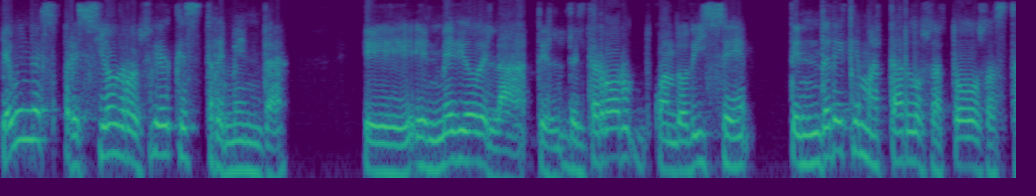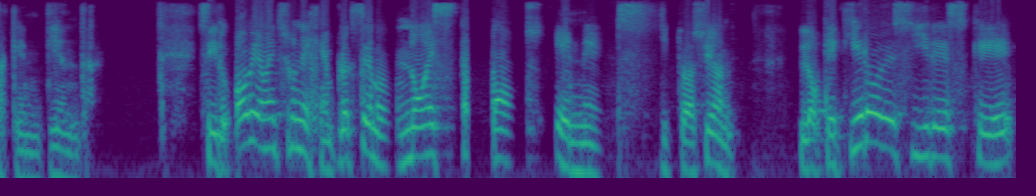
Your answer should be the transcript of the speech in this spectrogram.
Y hay una expresión de que es tremenda, eh, en medio del, terror cuando dice, tendré que matarlos a todos hasta que entiendan. Obviamente es un ejemplo extremo, no estamos en esa situación. Lo que quiero decir es que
